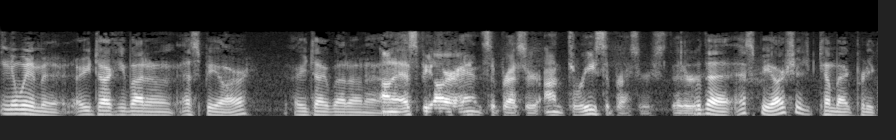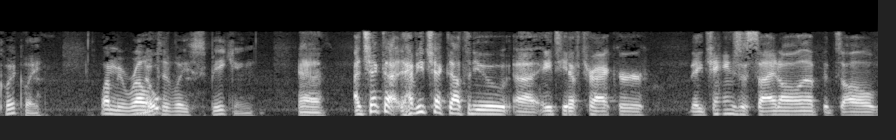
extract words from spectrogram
No, wait a minute. Are you talking about on SBR? Are you talking about on a on an SBR and suppressor on three suppressors that are? Well, the SBR should come back pretty quickly. Well, I mean, relatively nope. speaking. Yeah, I checked out. Have you checked out the new uh, ATF tracker? They changed the site all up. It's all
